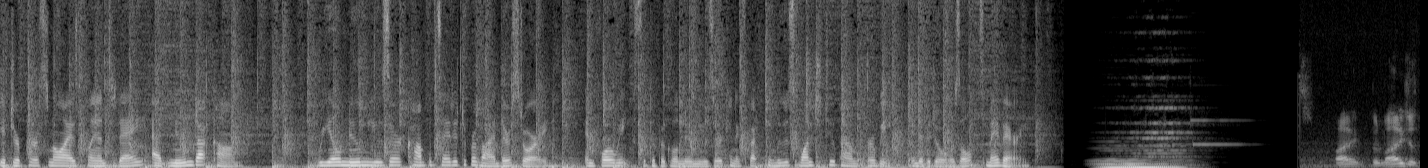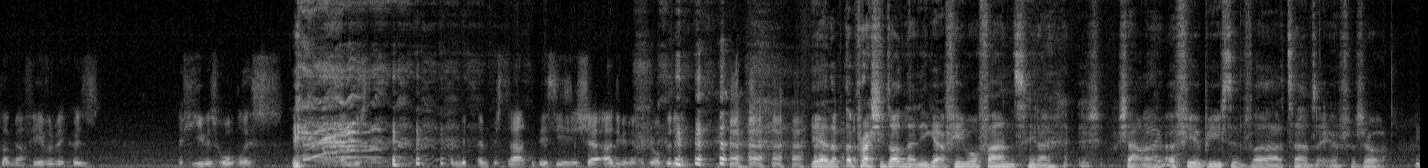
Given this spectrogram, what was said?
Get your personalized plan today at Noom.com. Real Noom user compensated to provide their story. In four weeks, the typical Noom user can expect to lose one to two pounds per week. Individual results may vary. Man, the manager's done me a favour because if he was hopeless and, we, and, we, and we started the season shit, I'd have been out of job now. yeah, the, the pressure's on. Then you get a few more fans, you know, shouting a, a few abusive uh, terms at you for sure.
